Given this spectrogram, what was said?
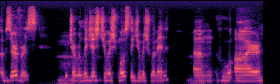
observers, which are religious Jewish, mostly Jewish women, um, who are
